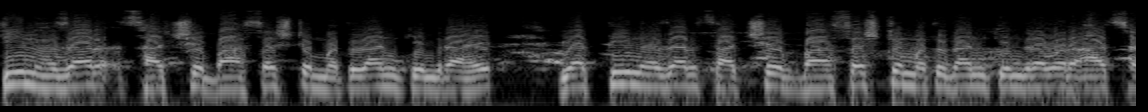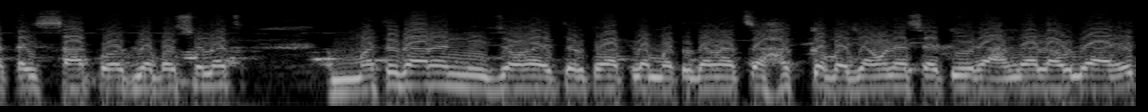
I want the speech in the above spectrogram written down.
तीन हजार सातशे बासष्ट मतदान केंद्र आहे. या तीन हजार सातशे बासष्ट मतदान केंद्रावर आज सकाळी सात वाजल्यापासूनच मतदारांनी जो आहे तर तो आपल्या मतदानाचा हक्क बजावण्यासाठी रांगा लावल्या आहेत.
